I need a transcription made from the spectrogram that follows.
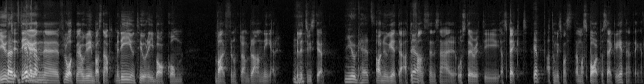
är ju, att det är ju om- en, eh, förlåt men jag hugger in bara snabbt, men det är ju en teori bakom varför Notre Dame brann ner. Eller till viss del. Njugghet. Ja, nu vet jag att det Ja. fanns en sån här austerity-aspekt. Japp. Att de liksom har, har sparat på säkerheten helt enkelt.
